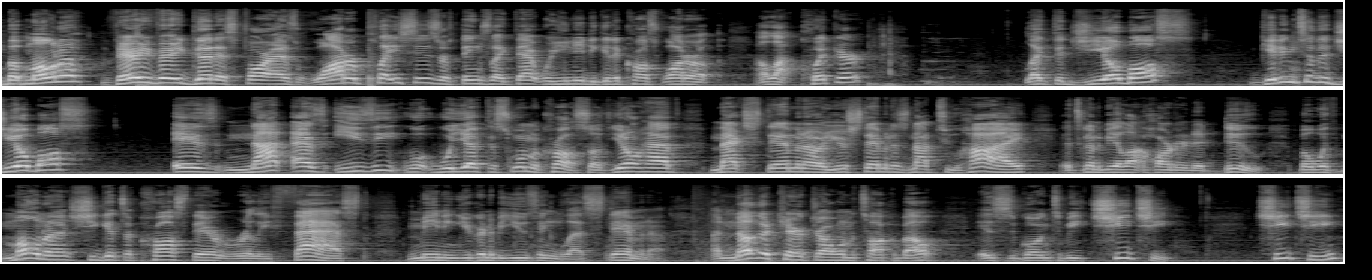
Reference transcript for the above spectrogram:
but Mona, very, very good as far as water places or things like that where you need to get across water a, a lot quicker. Like the Geo Boss, getting to the Geo Boss is not as easy well you have to swim across. So if you don't have max stamina or your stamina is not too high it's going to be a lot harder to do. But with Mona she gets across there really fast meaning you're going to be using less stamina. Another character I want to talk about is going to be Qiqi Qiqi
